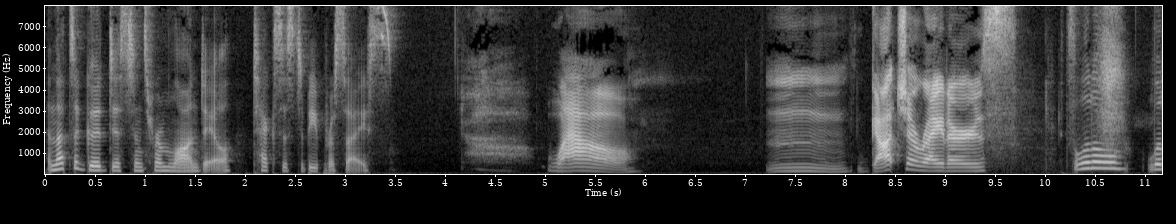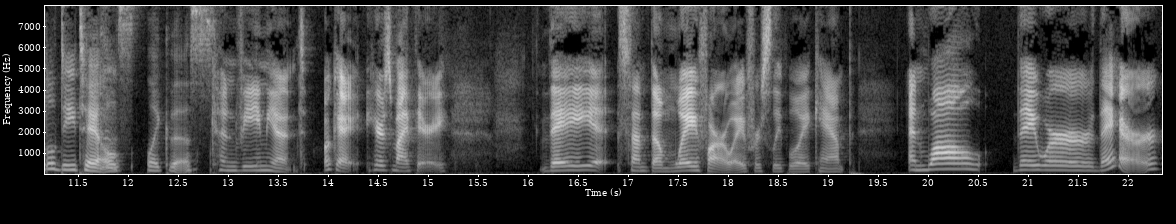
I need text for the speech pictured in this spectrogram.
and that's a good distance from Lawndale, Texas to be precise. Wow. Mmm. Gotcha, writers. It's little little details like this. Convenient. Okay, here's my theory. They sent them way far away for sleepaway camp, and while they were there,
